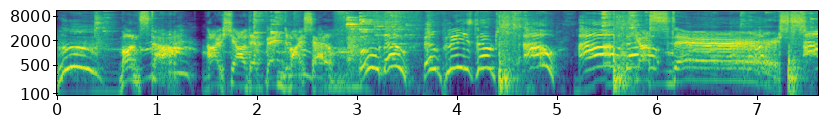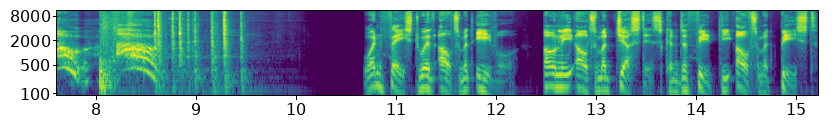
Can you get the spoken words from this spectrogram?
Monster! I shall defend myself! Oh no! No, please don't! Ow! Ow! No! Justice! Ow! Ow! When faced with ultimate evil, only ultimate justice can defeat the ultimate beast.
